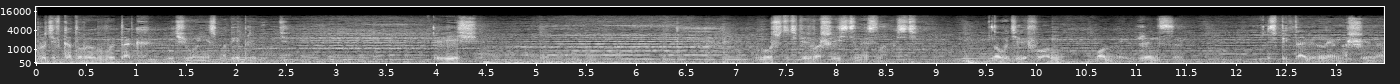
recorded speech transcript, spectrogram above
против которого вы так ничего не смогли придумать. Вещи. Вот что теперь ваша истинная слабость. Новый телефон, модные джинсы, респектабельная машина.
